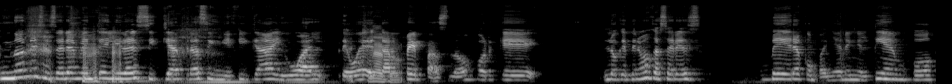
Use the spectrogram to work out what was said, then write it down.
no necesariamente el ir al psiquiatra significa igual te voy a dejar pepas, ¿no? Porque lo que tenemos que hacer es ver, acompañar en el tiempo.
